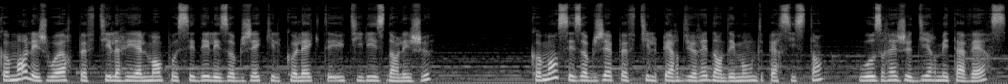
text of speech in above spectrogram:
Comment les joueurs peuvent-ils réellement posséder les objets qu'ils collectent et utilisent dans les jeux? Comment ces objets peuvent-ils perdurer dans des mondes persistants, ou oserais-je dire métaverses,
